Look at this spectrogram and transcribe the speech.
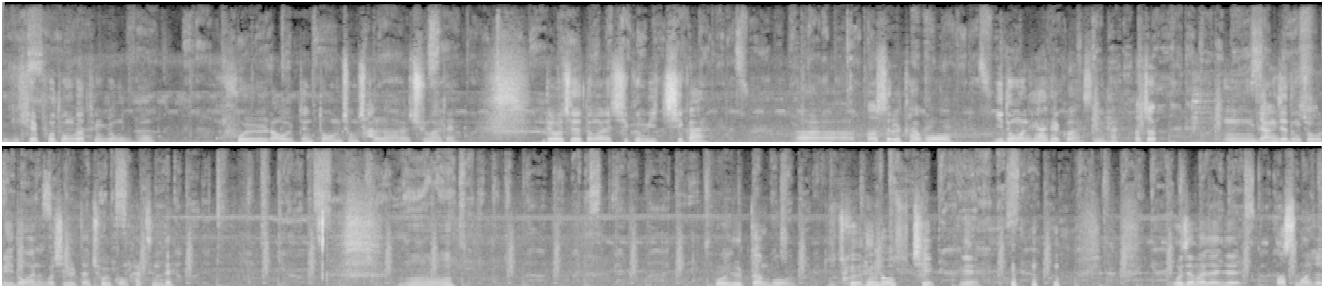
여기 개포동 같은 경우도 콜 나올 땐 또 엄청 잘 나와요 주말에. 근데 어찌됐든 간에 지금 위치가 어, 버스를 타고 이동은 해야 될 것 같습니다. 저쪽 음, 양재동 쪽으로 이동하는 것이 일단 좋을 것 같은데. 음, 뭐 일단 뭐 그 행동 수칙 예. 오자마자 이제 버스 먼저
